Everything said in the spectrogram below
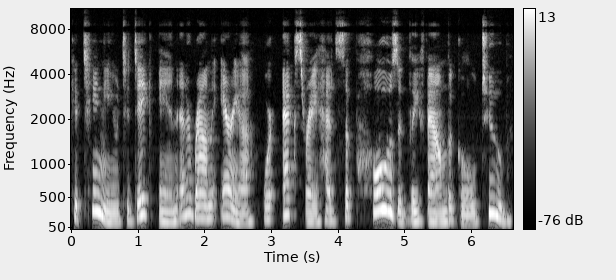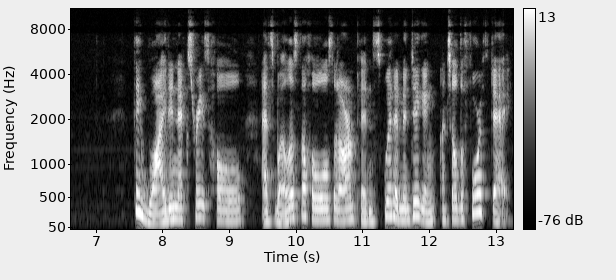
continued to dig in and around the area where X-ray had supposedly found the gold tube. They widened X-ray's hole as well as the holes that Armpit and Squid had been digging until the fourth day,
